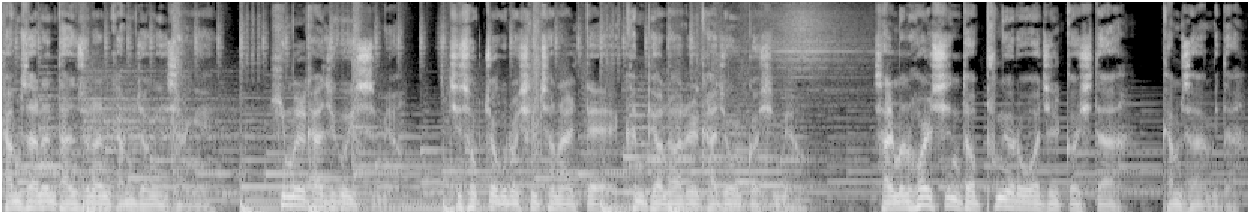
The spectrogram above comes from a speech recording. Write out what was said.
감사는 단순한 감정 이상의 힘을 가지고 있으며 지속적으로 실천할 때 큰 변화를 가져올 것이며 삶은 훨씬 더 풍요로워질 것이다. 감사합니다.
